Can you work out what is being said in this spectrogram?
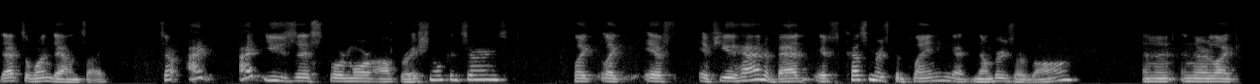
that's a one downside. So I I'd, I'd use this for more operational concerns, like like if if you had a bad if customers complaining that numbers are wrong, and and they're like,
